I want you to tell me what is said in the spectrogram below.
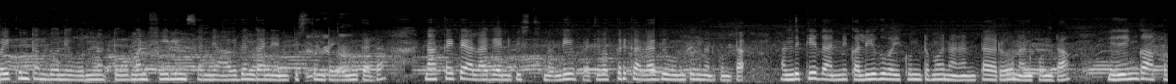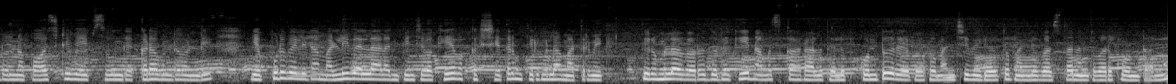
వైకుంఠంలోనే ఉన్నట్టు మన ఫీలింగ్స్ అన్నీ ఆ విధంగానే అనిపిస్తుంటాయి. అవును కదా? నాకైతే అలాగే అనిపిస్తుందండి. ప్రతి ఒక్కరికి అలాగే ఉంటుంది అనుకుంటా. అందుకే దాన్ని కలియుగ వైకుంఠము అని అంటారు అని అనుకుంటా. నిజంగా అక్కడ ఉన్న పాజిటివ్ వైబ్స్ ఇంకెక్కడ ఉండవండి. ఎప్పుడు వెళ్ళినా మళ్ళీ వెళ్ళాలనిపించే ఒకే ఒక్క క్షేత్రం తిరుమల మాత్రమే. తిరుమల వరదునికి నమస్కారాలు తెలుపుకుంటూ రేపు ఒక మంచి వీడియోతో మళ్ళీ వస్తాను అంతవరకు ఉంటాను.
